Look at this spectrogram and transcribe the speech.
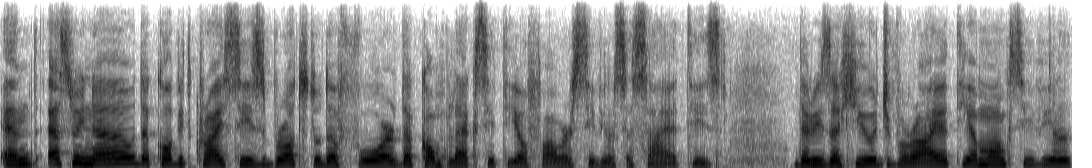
And as we know, the COVID crisis brought to the fore the complexity of our civil societies. There is a huge variety among civil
